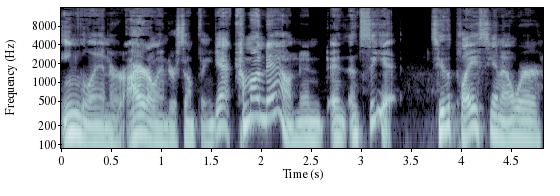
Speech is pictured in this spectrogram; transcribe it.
England or Ireland or something. Yeah, come on down and, and and see it. See the place. You know where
